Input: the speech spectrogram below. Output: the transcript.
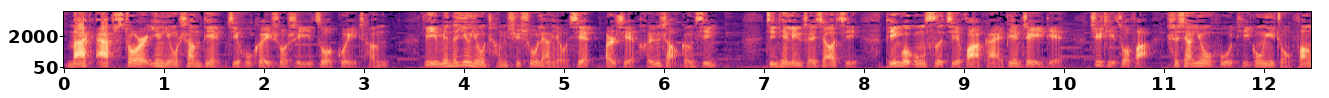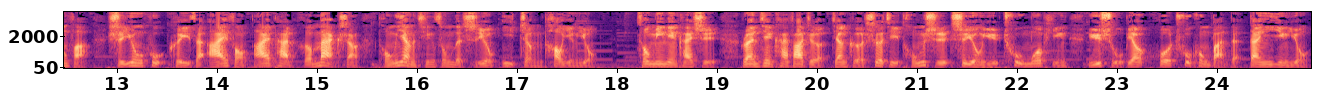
Mac App Store 应用商店几乎可以说是一座鬼城，里面的应用程序数量有限，而且很少更新。今天凌晨消息，苹果公司计划改变这一点。具体做法是向用户提供一种方法，使用户可以在 iPhone、iPad 和 Mac 上同样轻松地使用一整套应用。从明年开始，软件开发者将可设计同时适用于触摸屏与鼠标或触控板的单一应用。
